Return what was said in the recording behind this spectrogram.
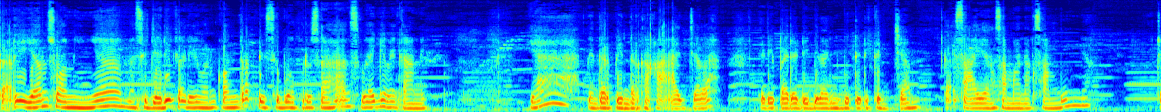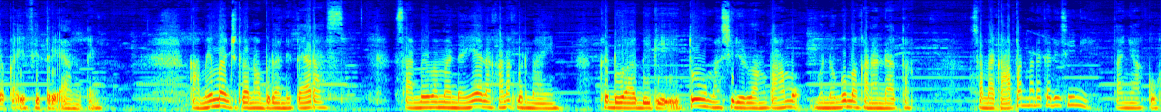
Kak Rian suaminya masih jadi karyawan kontrak di sebuah perusahaan sebagai mekanik. Ya, pintar-pintar kakak aja lah. Daripada dibilang ibu tiri kejam, gak sayang sama anak sambungnya. Ucap Kak Fitri Anteng. Kami melanjutkan obrolan di teras. Sambil memandangi anak-anak bermain. Kedua ABG itu masih di ruang tamu, menunggu makanan datang. Sampai kapan mereka di sini? Tanyaku.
